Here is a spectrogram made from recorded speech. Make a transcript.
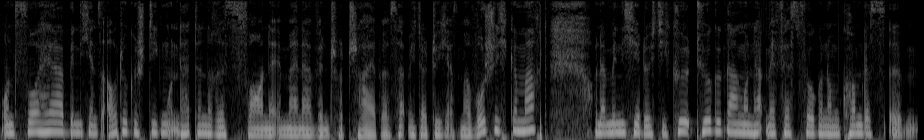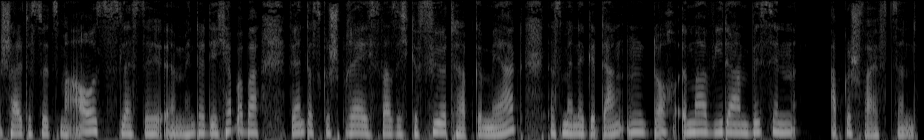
Und vorher bin ich ins Auto gestiegen und hatte einen Riss vorne in meiner Windschutzscheibe. Das hat mich natürlich erstmal wuschig gemacht. Und dann bin ich hier durch die Tür gegangen und habe mir fest vorgenommen, komm, das ähm, schaltest du jetzt mal aus, das lässt du ähm, hinter dir. Ich habe aber während des Gesprächs, was ich geführt habe, gemerkt, dass meine Gedanken doch immer wieder ein bisschen abgeschweift sind.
